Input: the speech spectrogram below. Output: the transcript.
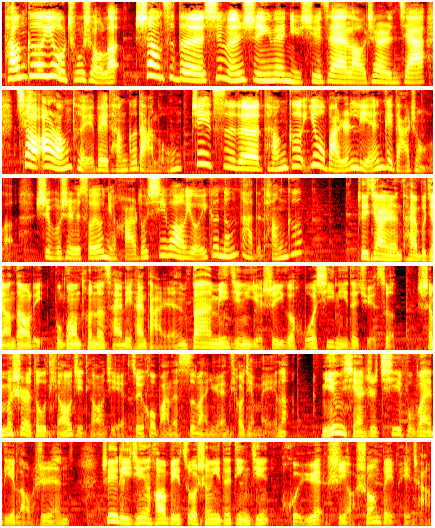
堂哥又出手了。上次的新闻是因为女婿在老丈人家翘二郎腿被堂哥打聋，这次的堂哥又把人脸给打肿了。是不是所有女孩都希望有一个能打的堂哥？这家人太不讲道理，不光吞了彩礼还打人。办案民警也是一个和稀泥的角色，什么事儿都调解调解，最后把那四万元调解没了，明显是欺负外地老实人。这礼金好比做生意的定金，毁约是要双倍赔偿。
